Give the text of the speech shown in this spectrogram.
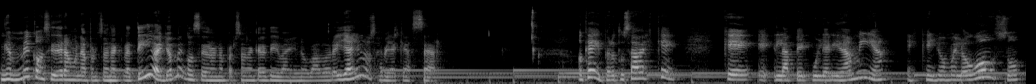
A mí me consideran una persona creativa, yo me considero una persona creativa e innovadora y ya yo no sabía qué hacer. Ok, pero tú sabes qué? Que eh, la peculiaridad mía es que yo me lo gozo,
